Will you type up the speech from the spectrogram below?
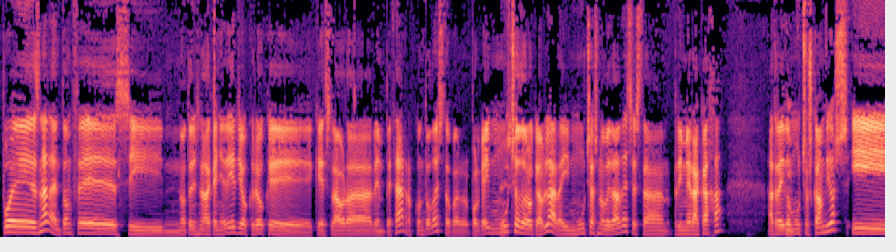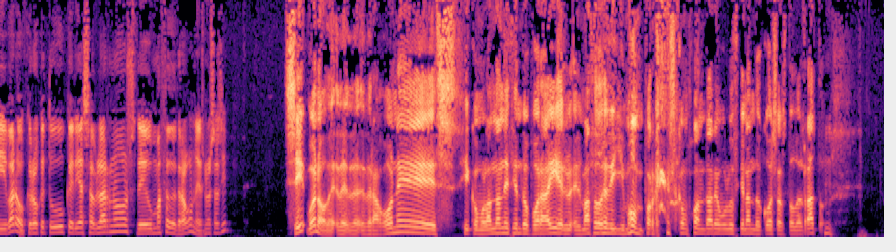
Pues nada, entonces, si no tenéis nada que añadir, yo creo que, que, es la hora de empezar con todo esto, porque hay mucho de lo que hablar, hay muchas novedades. Esta primera caja ha traído mm. muchos cambios. Y, Varo, creo que tú querías hablarnos de un mazo de dragones, ¿no es así? Sí, bueno, de, de, de dragones, y como lo andan diciendo por ahí, el, el, mazo de Digimon, porque es como andar evolucionando cosas todo el rato.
